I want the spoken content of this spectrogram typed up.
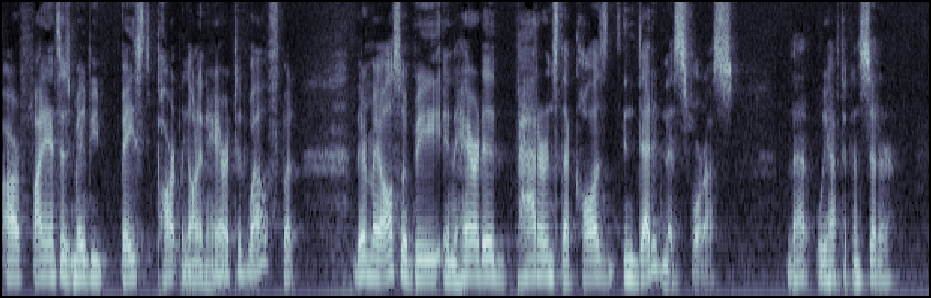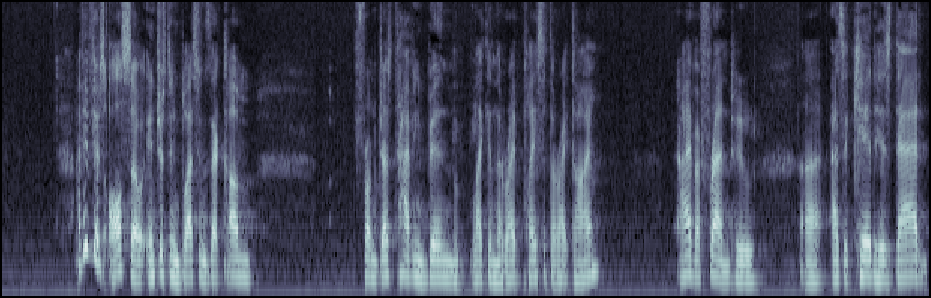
Our finances may be based partly on inherited wealth, but there may also be inherited patterns that cause indebtedness for us that we have to consider. I think there's also interesting blessings that come from just having been like in the right place at the right time. I have a friend who, uh, as a kid, his dad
